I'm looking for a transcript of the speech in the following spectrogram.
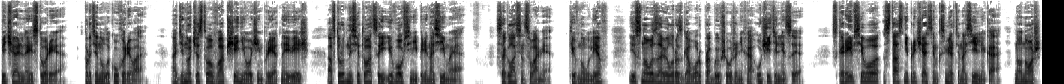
Печальная история, протянула Кухарева. Одиночество вообще не очень приятная вещь, а в трудной ситуации и вовсе непереносимая. Согласен с вами, кивнул Лев и снова завел разговор про бывшего жениха учительницы. Скорее всего, Стас не причастен к смерти насильника, но нож,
